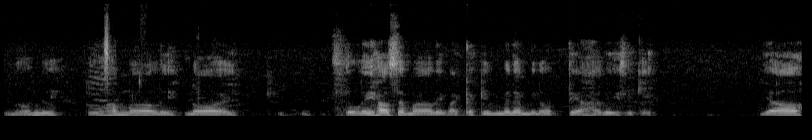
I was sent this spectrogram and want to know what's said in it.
No niin, tuohan maali. Noin. Tulihan se maali, vaikka kymmenen minuuttia hävisikin. Joo,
